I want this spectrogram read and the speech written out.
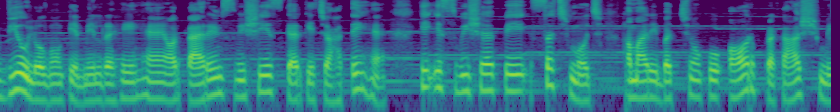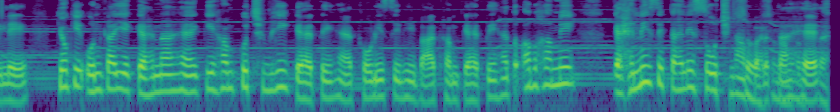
व्यू लोगों के मिल रहे हैं और पेरेंट्स विशेष करके चाहते हैं कि इस विषय पे सचमुच हमारे बच्चों को और प्रकाश मिले क्योंकि उनका ये कहना है कि हम कुछ भी कहते हैं थोड़ी सी भी बात हम कहते हैं तो अब हमें कहने से पहले सोचना सोचना पड़ता है है।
